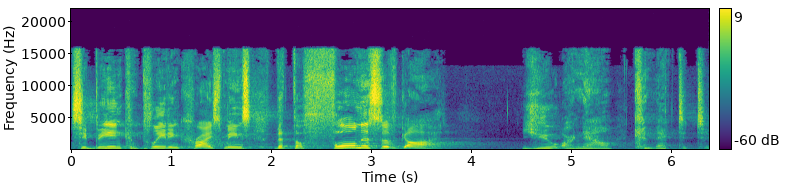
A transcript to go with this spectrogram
See, being complete in Christ means that the fullness of God you are now connected to.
